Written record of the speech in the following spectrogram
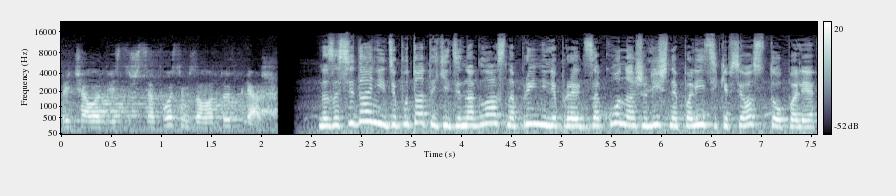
причала 268 «Золотой пляж». На заседании депутаты единогласно приняли проект закона о жилищной политике в Севастополе.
